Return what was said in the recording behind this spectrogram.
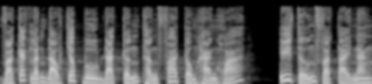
và các lãnh đạo chóp bu đã cẩn thận pha trộn hàng hóa, ý tưởng và tài năng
